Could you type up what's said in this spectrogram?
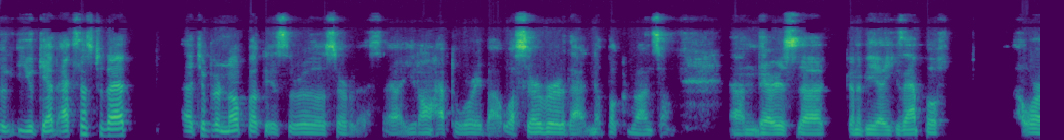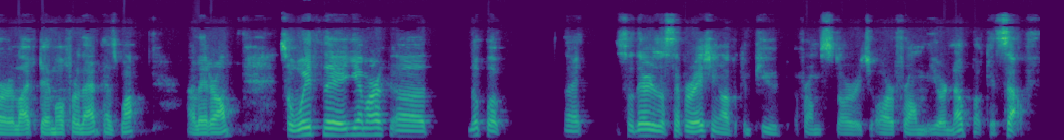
to, you get access to that uh, Jupyter Notebook is through serverless. Uh, you don't have to worry about what server that notebook runs on. And there is uh, going to be an example or a live demo for that as well uh, later on. So with the EMR uh, notebook, right, so there is a separation of compute from storage or from your notebook itself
